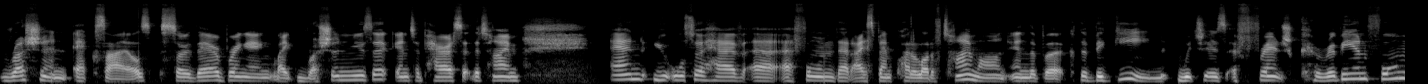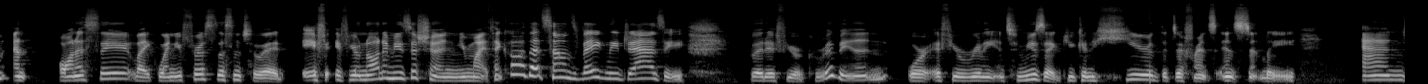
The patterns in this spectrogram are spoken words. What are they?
Russian exiles. So they're bringing like Russian music into Paris at the time. And you also have a, a, form that I spent quite a lot of time on in the book, the Biguine, which is a French Caribbean form. And honestly, like when you first listen to it, if, if you're not a musician, you might think, oh, that sounds vaguely jazzy. But if you're Caribbean or if you're really into music, you can hear the difference instantly. And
